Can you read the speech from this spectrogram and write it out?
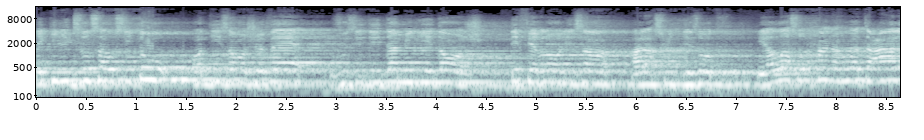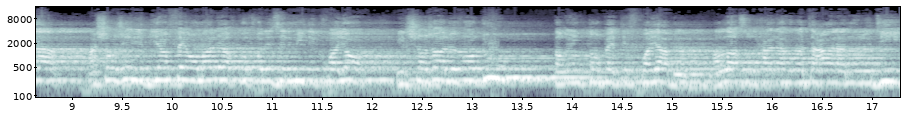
et qu'il exauça aussitôt en disant Je vais vous aider d'un millier d'anges, déferlant les uns à la suite des autres. Et Allah subhanahu wa ta'ala a changé les bienfaits en malheur contre les ennemis des croyants. Il changea le vent doux par une tempête effroyable. Allah subhanahu wa ta'ala nous le dit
